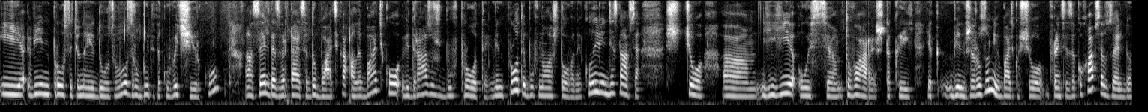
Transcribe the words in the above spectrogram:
І він просить у неї дозволу зробити таку вечірку. Зельда звертається до батька, але батько відразу ж був проти. Він проти був налаштований. Коли він дізнався, що е, її ось е, товариш такий, як він вже розумів, батько, що Френсіс закохався в Зельду,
